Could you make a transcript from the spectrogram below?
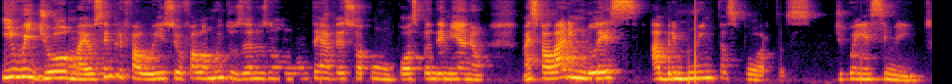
e o idioma, eu sempre falo isso, eu falo há muitos anos, não, não tem a ver só com pós-pandemia, não, mas falar inglês abre muitas portas de conhecimento.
